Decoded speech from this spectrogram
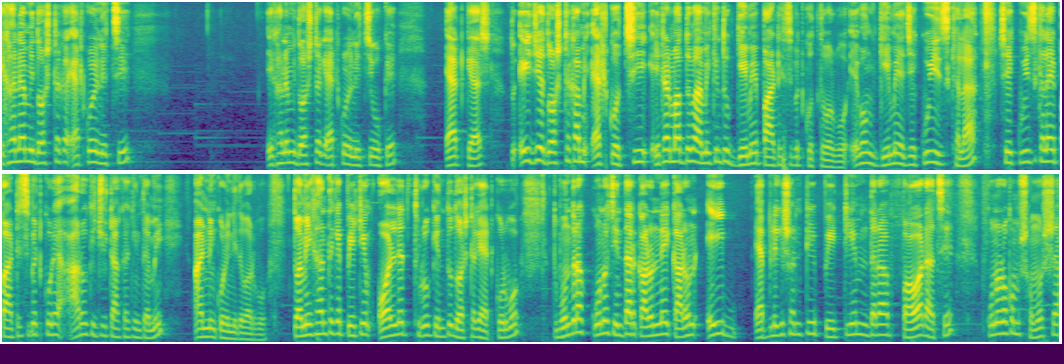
এখানে আমি দশ টাকা অ্যাড করে নিচ্ছি। এখানে আমি দশ টাকা অ্যাড করে নিচ্ছি ওকে অ্যাড ক্যাশ তো এই যে দশ টাকা আমি অ্যাড করছি, এটার মাধ্যমে আমি কিন্তু গেমে পার্টিসিপেট করতে পারব। এবং গেমে যে কুইজ খেলা, সেই কুইজ খেলায় পার্টিসিপেট করে আরও কিছু টাকা কিন্তু আমি আর্নিং করে নিতে পারব। তো আমি এখান থেকে পেটিএম ওয়ালেট থ্রু কিন্তু দশ টাকা অ্যাড করব। তো বন্ধুরা, কোনো চিন্তার কারণ নেই, কারণ এই অ্যাপ্লিকেশনটি পেটিএম দ্বারা পাওয়ার আছে, কোনো রকম সমস্যা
